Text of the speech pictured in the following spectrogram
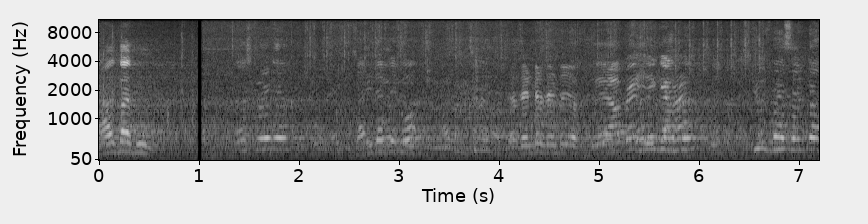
नाज भाई बू सेंटर सेंटर यहाँ पे excuse centre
